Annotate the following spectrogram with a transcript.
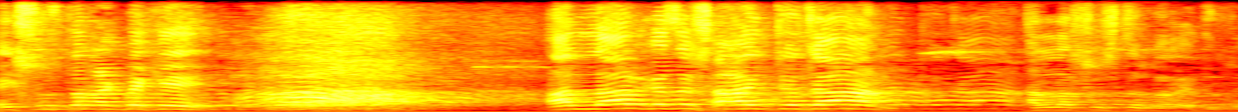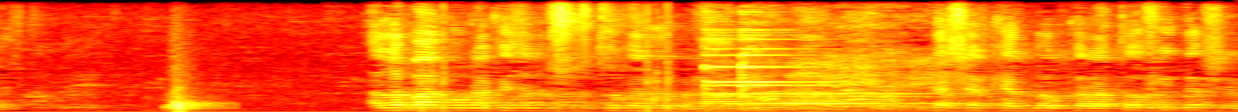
এই সুস্থ রাখবে কে? আল্লাহর কাছে সাহায্য চান। আল্লাহ সুস্থ করে দিবে। আল্লাহ ওনাকে যেন সুস্থ করে দেবেন, আমিন। দেশের খেদমত করা তৌফিক দেশের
